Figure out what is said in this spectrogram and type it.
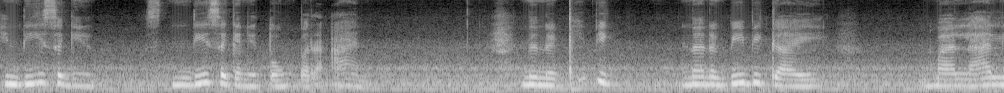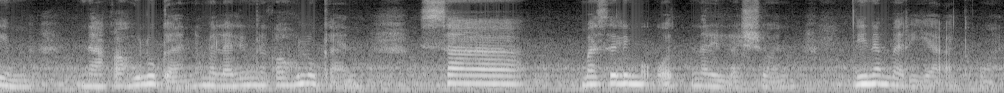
hindi sa, hindi sa ganitong paraan na nagbibig na nagbibigay malalim na kahulugan, na malalim na kahulugan sa masalimuot na relasyon ni na Maria at Juan.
